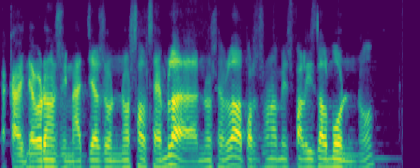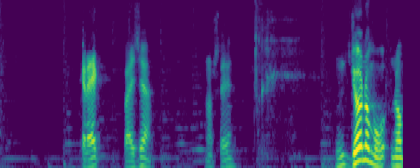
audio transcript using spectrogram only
acabem de veure unes imatges on no se'l sembla, no sembla la persona més feliç del món, no? Crec, vaja, no sé. Jo no m'ho no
